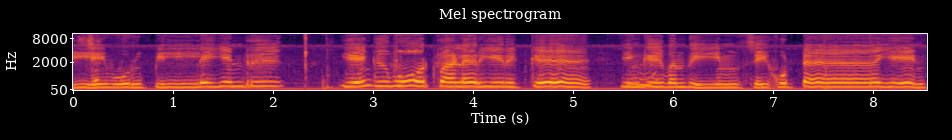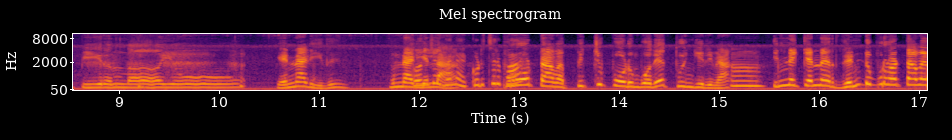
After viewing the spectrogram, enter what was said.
இல்லை ஒரு பிள்ளை என்று ஏங்குவோர் பலர் இருக்க? இங்கு வந்து இம்சை கொட்ட ஏன் பிறந்தாயோ? என்னடி இது? முன்னாடி எல்லாம் புரோட்டாவை பிச்சு போடும் போதே தூங்கிடுவேன் இன்னைக்கு என்ன ரெண்டு புரோட்டாவை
